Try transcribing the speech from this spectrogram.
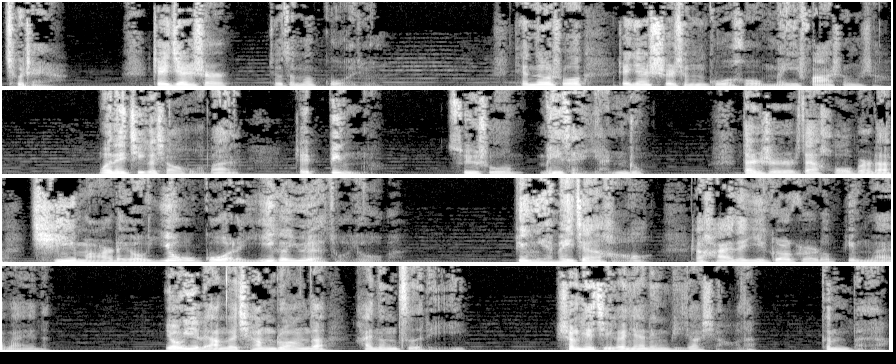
就这样，这件事儿。就这么过去了。天泽说：“这件事情过后没发生啥，我那几个小伙伴这病啊，虽说没再严重，但是在后边的起码得有又过了一个月左右吧，病也没见好。这孩子一个个都病歪歪的，有一两个强壮的还能自理，剩下几个年龄比较小的，根本啊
